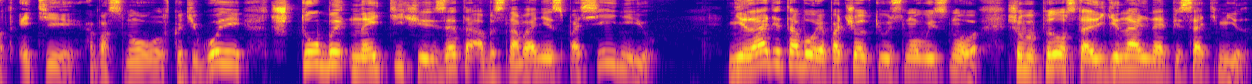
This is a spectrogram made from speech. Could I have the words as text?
вот эти обосновывал категории, чтобы найти через это обоснование спасению. Не ради того, я подчеркиваю снова и снова, чтобы просто оригинально описать мир,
